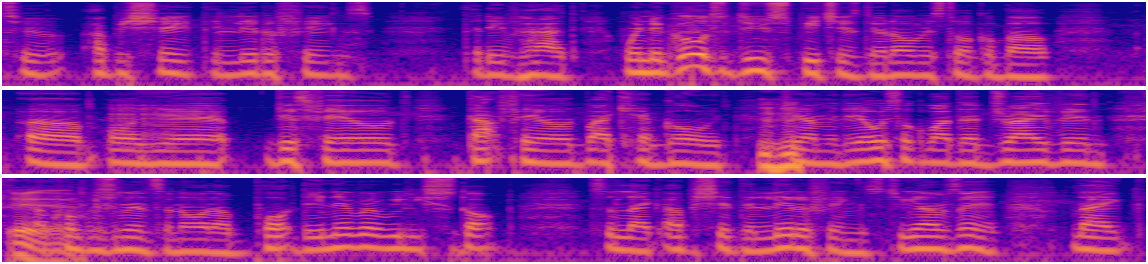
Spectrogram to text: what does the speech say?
to appreciate the little things that they've had. When they go to do speeches, they'd always talk about, um, oh yeah, this failed, that failed, but I kept going. Do you know what I mean? They always talk about their driving, Mm-hmm. Yeah. accomplishments and all that, but they never really stop to like appreciate the little things. Do you know what I'm saying? Like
